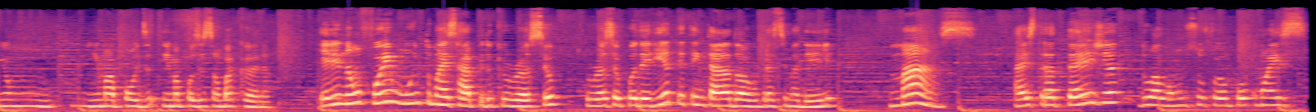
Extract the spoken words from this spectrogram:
em, um, em, uma, em uma posição bacana. Ele não foi muito mais rápido que o Russell. O Russell poderia ter tentado algo para cima dele, mas a estratégia do Alonso foi um pouco mais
